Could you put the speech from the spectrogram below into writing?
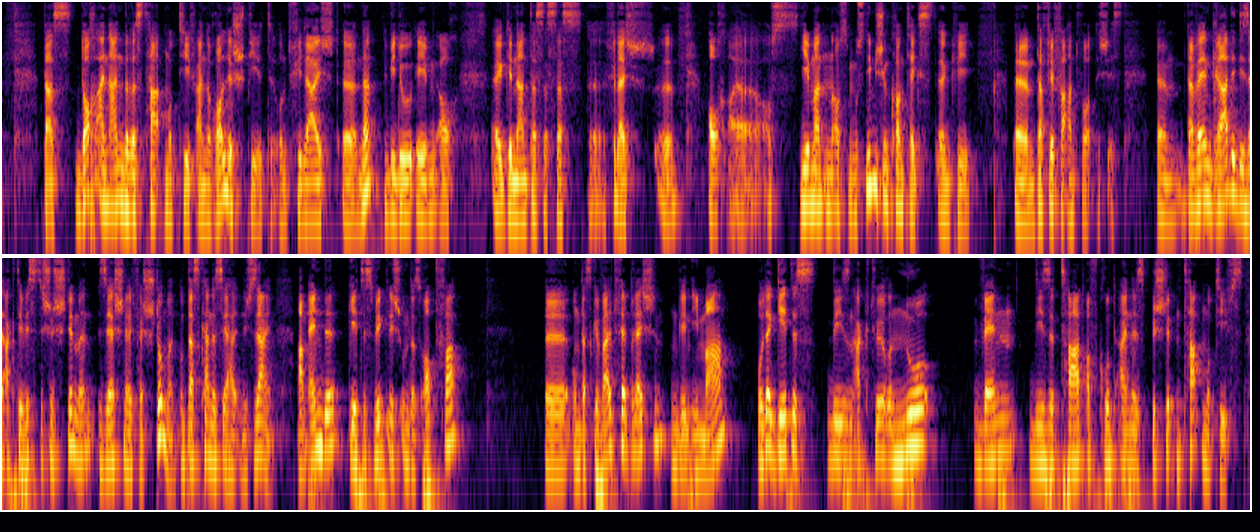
dass doch ein anderes Tatmotiv eine Rolle spielte und vielleicht, äh, ne, wie du eben auch äh, genannt hast, dass das äh, vielleicht äh, auch äh, aus jemandem aus dem muslimischen Kontext irgendwie ähm, dafür verantwortlich ist. Ähm, da werden gerade diese aktivistischen Stimmen sehr schnell verstummen. Und das kann es ja halt nicht sein. Am Ende geht es wirklich um das Opfer, äh, um das Gewaltverbrechen, um den Imam, oder geht es diesen Akteuren nur, wenn diese Tat aufgrund eines bestimmten Tatmotivs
